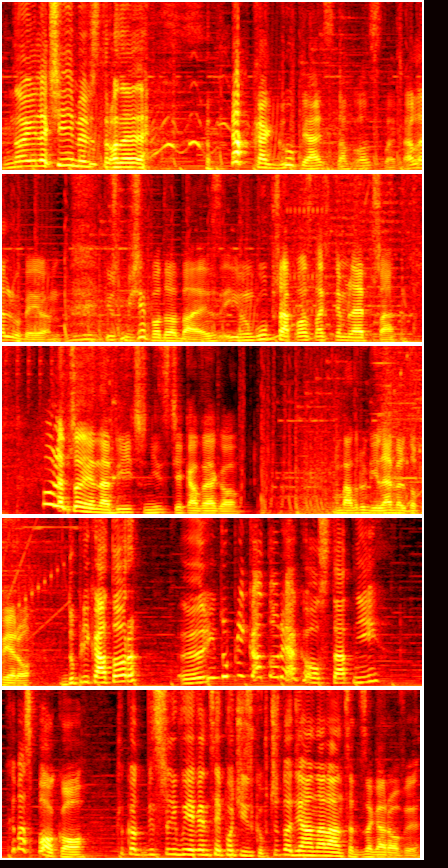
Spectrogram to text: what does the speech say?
No i lecimy w stronę... Jaka głupia jest ta postać, ale lubię ją. Już mi się podoba. Im głupsza postać, tym lepsza. Ulepszenie na beach, nic ciekawego. Chyba drugi level dopiero. Duplikator? Yy, I duplikator jako ostatni? Chyba spoko. Tylko wystrzeliwuje więcej pocisków. Czy to działa na lancet zegarowy?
